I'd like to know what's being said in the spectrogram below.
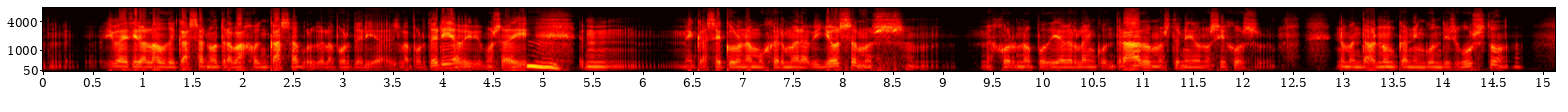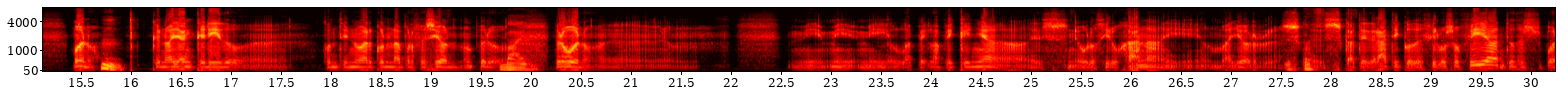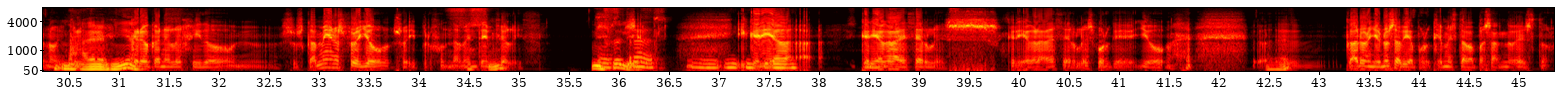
iba a decir al lado de casa, no trabajo en casa, porque la portería es la portería, vivimos ahí. Mm, Mm, Me casé con una mujer maravillosa, hemos- mejor no podía haberla encontrado, hemos tenido unos hijos, no me han dado nunca ningún disgusto. Bueno, mm, que no hayan querido eh, continuar con la profesión, ¿no? Pero, pero bueno, eh, mi, mi- mi- la, pe- la pequeña es neurocirujana y el mayor es, catedrático de filosofía, entonces, bueno, Madre creo que han elegido mm, sus caminos, pero yo soy profundamente sí. infeliz. Infeliz. Ostras. Y, quería, quería agradecerles, quería agradecerles porque yo, eh, claro, yo no sabía por qué me estaba pasando esto.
